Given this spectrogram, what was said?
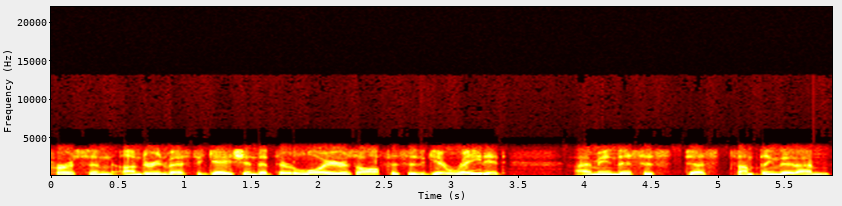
person under investigation that their lawyers' offices get raided? I mean, this is just something that I'm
